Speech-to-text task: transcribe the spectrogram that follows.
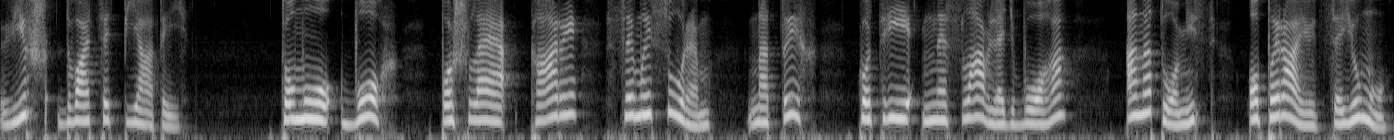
вірш 25. Тому Бог пошле кари семи сурем на тих, котрі не славлять Бога, а натомість опираються йому.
